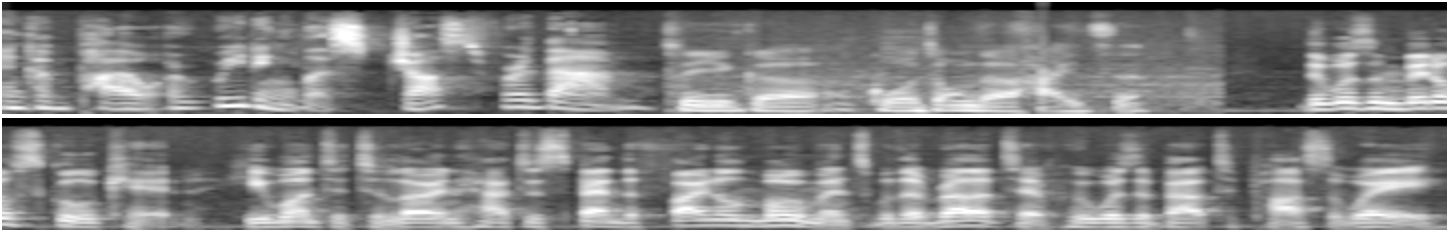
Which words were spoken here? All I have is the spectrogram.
and compile a reading list just for them. There was a middle school kid. He wanted to learn how to spend the final moments with a relative who was about to pass away.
